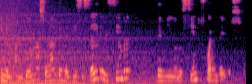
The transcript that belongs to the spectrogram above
en el Panteón Nacional desde el 16 de diciembre de 1942.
